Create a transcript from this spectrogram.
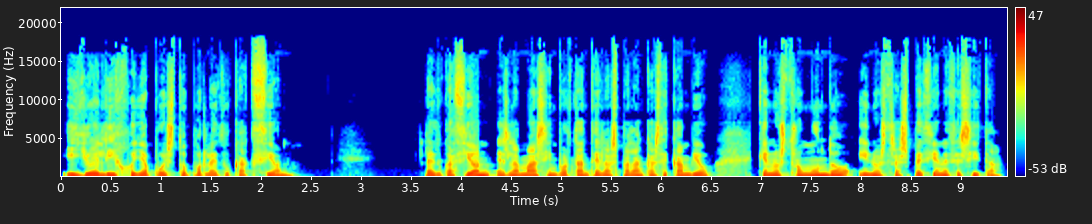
y yo elijo y apuesto por la educación. La educación es la más importante de las palancas de cambio que nuestro mundo y nuestra especie necesita.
